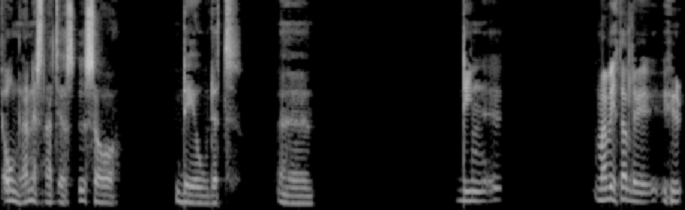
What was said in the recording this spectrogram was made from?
Jag ångrar nästan att jag sa det ordet. Eh, din... Eh, man vet aldrig hur...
